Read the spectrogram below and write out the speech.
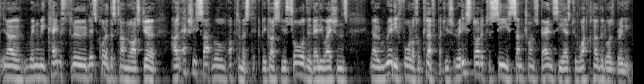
you know, when we came through, let's call it this time last year, I was actually well optimistic because you saw the valuations you know, really fall off a cliff, but you already started to see some transparency as to what COVID was bringing.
